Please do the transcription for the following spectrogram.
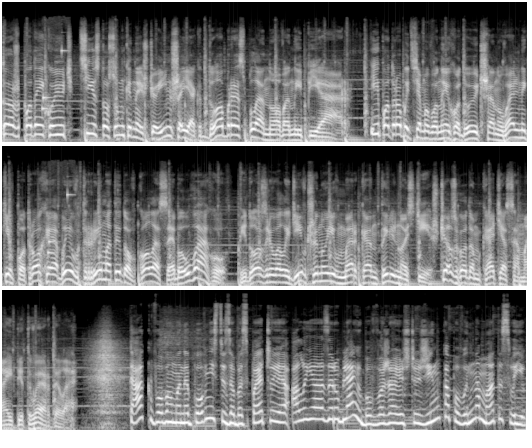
Тож подейкують ці стосунки не що інше, як добре спланований піар. І подробицями вони годують шанувальників потрохи, аби втримати довкола себе увагу. Підозрювали дівчину і в меркантильності, що згодом Катя сама й підтвердила. Так, Вова мене повністю забезпечує, але я заробляю, бо вважаю, що жінка повинна мати свої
